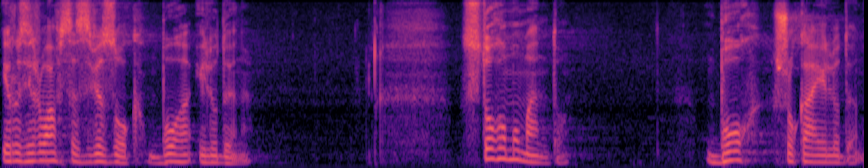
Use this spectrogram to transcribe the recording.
і розірвався зв'язок Бога і людини. З того моменту Бог шукає людину.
